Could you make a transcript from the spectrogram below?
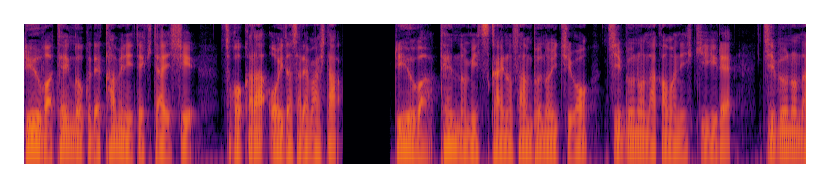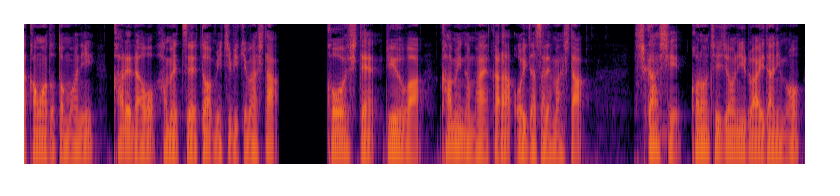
竜は天国で神に敵対し、そこから追い出されました。竜は天の見つかいの三分の一を自分の仲間に引き入れ、自分の仲間と共に彼らを破滅へと導きました。こうして竜は神の前から追い出されました。しかし、この地上にいる間にも、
